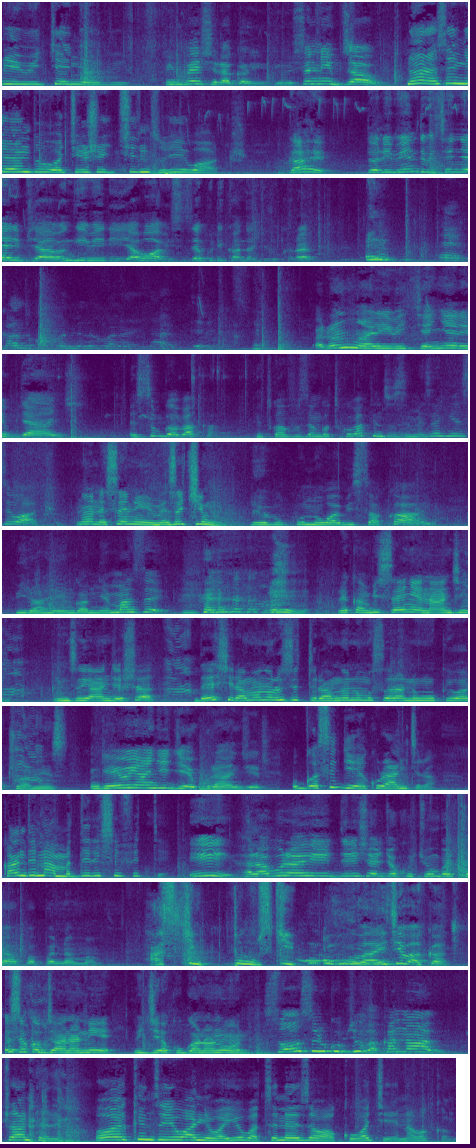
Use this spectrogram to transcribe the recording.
ntwari ibikenyeri. Wimbesheragahe ibi se ni ibyawe none se ngende ndubakisha icy'inzu y'iwacu. Gahe? Dore ibindi bikenyeri byawe ngibiriya aho wabisize kuri kandagira ukarabe. Kandi koko nabiteretse. Aruntwara ibikenyeri byanjye. Ese ubwo baka? Ntitwavuze ngo twubake inzu zimeze nk'iz'iwacu. None se ntibimeze kimwe? Reba ukuntu wabisakaye. Birahengamye maze reka mbisenye nangire inzu yanjye sha ndayishyiramo n'uruzitiro hamwe n'umusarani nk'uko iwacu hameze. Ngewe iyanjye igiye kurangira. Ubwo si igiye kurangira kandi nta madirishya ifite. Iyi haraburaho idirishya ryo ku cyumba cya papa na mama. Hasi tusi ubaye ikibaka ese ko byananiye? Bigiye kugwa nanone si wowe uri kubyubaka nabi. Shantere wowe ko inzu y'iwanyu wayubatse neza wakubakiye na bakame?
